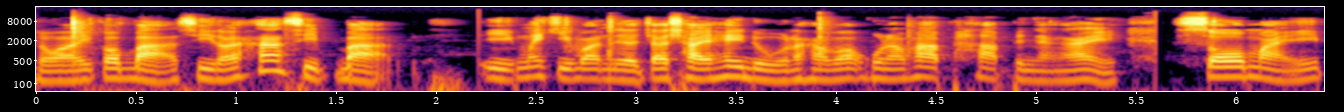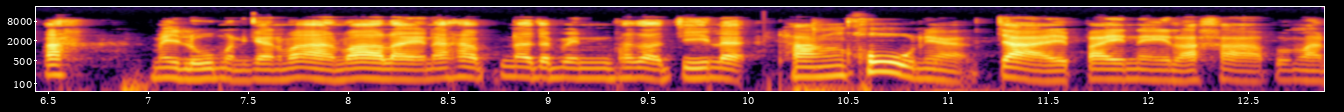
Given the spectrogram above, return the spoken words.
400 กว่าบาท 450 บาท อีกไม่กี่วันเดี๋ยวจะใช้ให้ดูนะครับ ว่าคุณภาพภาพเป็นยังไง โซไหมปะไม่รู้เหมือนกันว่าอ่านว่าอะไรนะครับ น่าจะเป็นภาษาจีนแหละ ทั้งคู่เนี่ยจ่ายไปในราคาประมาณ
